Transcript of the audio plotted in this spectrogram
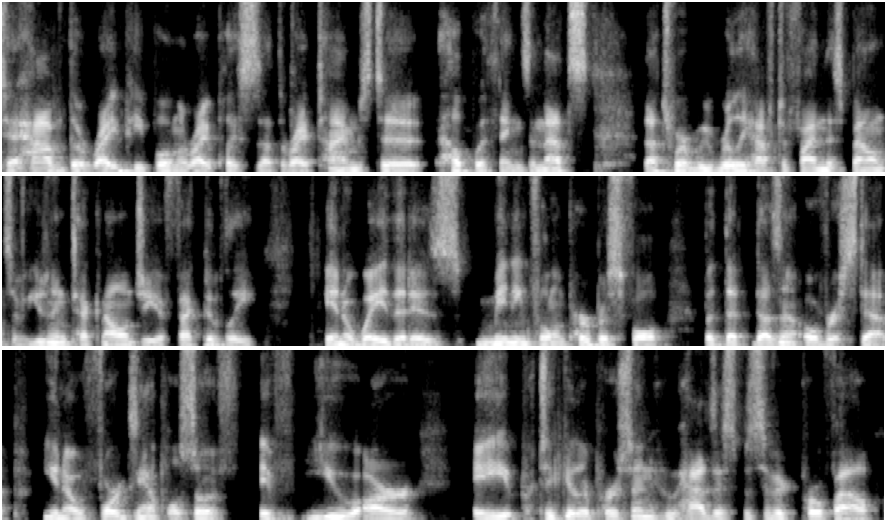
to have the right people in the right places at the right times to help with things. And that's that's where we really have to find this balance of using technology effectively in a way that is meaningful and purposeful but that doesn't overstep you know for example so if if you are a particular person who has a specific profile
